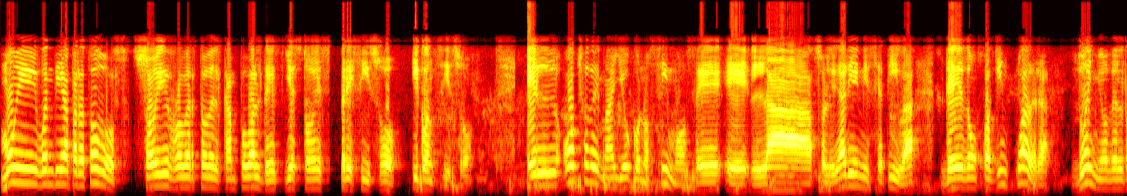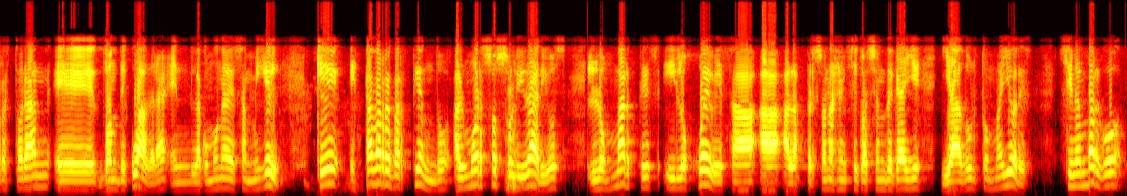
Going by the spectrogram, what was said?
Muy buen día para todos. Soy Roberto del Campo Valdés y esto es Preciso y Conciso. El 8 de mayo conocimos eh, eh, la solidaria iniciativa de don Joaquín Cuadra, dueño del restaurante eh, Donde Cuadra, en la comuna de San Miguel, que estaba repartiendo almuerzos solidarios los martes y los jueves a las personas en situación de calle y a adultos mayores. Sin embargo,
